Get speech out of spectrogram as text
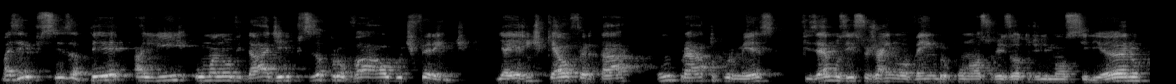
mas ele precisa ter ali uma novidade, ele precisa provar algo diferente. E aí a gente quer ofertar um prato por mês. Fizemos isso já em novembro com o nosso risoto de limão siciliano.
